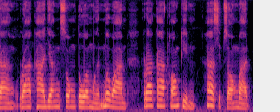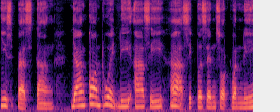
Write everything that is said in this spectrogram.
ตางค์ ราคายังทรงตัวเหมือนเมื่อวาน ราคาท้องถิ่น 52 บาท 28 สตางค์ยางก้อนถ้วย DRC 50%สดวันนี้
